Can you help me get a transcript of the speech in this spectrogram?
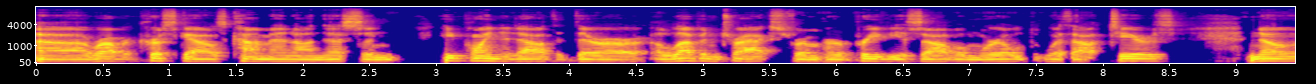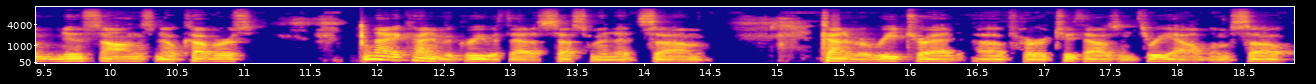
uh, Robert Christgau's comment on this, and he pointed out that there are 11 tracks from her previous album, World Without Tears, no new songs, no covers. And I kind of agree with that assessment. It's um, kind of a retread of her 2003 album. So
